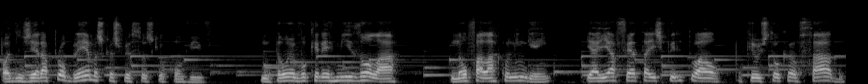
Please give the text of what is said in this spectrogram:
Podem gerar problemas com as pessoas que eu convivo. Então eu vou querer me isolar, não falar com ninguém. E aí afeta a espiritual, porque eu estou cansado,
